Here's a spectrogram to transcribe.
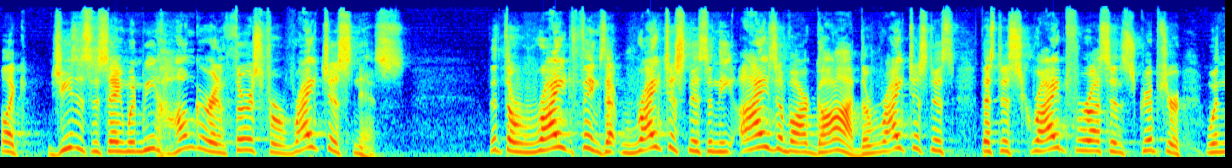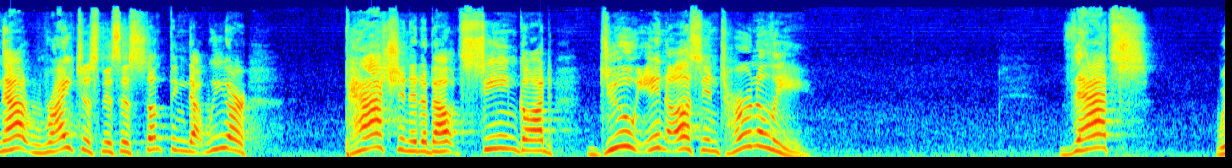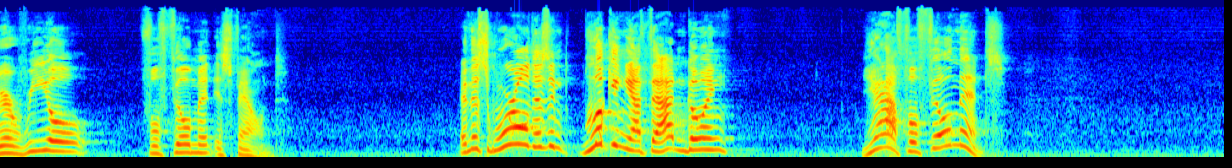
Like Jesus is saying, when we hunger and thirst for righteousness, that the right things, that righteousness in the eyes of our God, the righteousness that's described for us in Scripture, when that righteousness is something that we are passionate about seeing God do in us internally. That's where real fulfillment is found. And this world isn't looking at that and going, yeah, fulfillment.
